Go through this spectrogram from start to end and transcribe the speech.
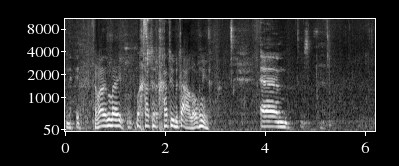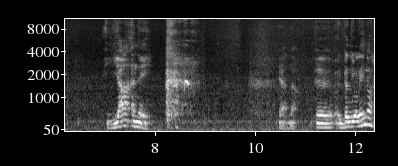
nee. Ja, Maar, maar, gaat, gaat u betalen of niet? Ehm, ja en nee. ja, nou. eh bent u alleen nog?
